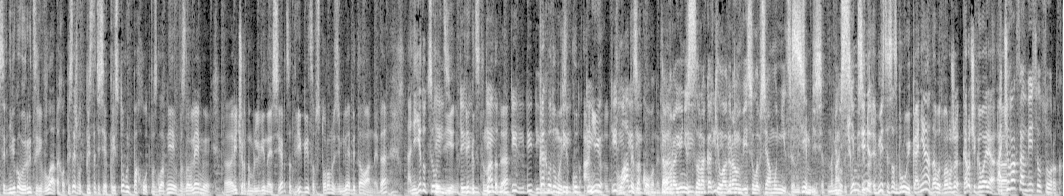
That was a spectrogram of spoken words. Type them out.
средневековые рыцари в латах. Вот представляешь, вот представьте себе, крестовый поход, возглавляемый, возглавляемый Ричардом Львиное Сердце, двигается в сторону земли обетованной, да? Они едут целый день. Двигаться-то надо, да? Тын, Как вы думаете, куда? Они в латы закованы, Там да? в районе 40 килограмм весила вся амуниция на себе. 70 на А, минуточку. 70 Семь- даже? вместе со сбруей коня, да, вот вооружение. Короче говоря... А э, чувак сам весил 40.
